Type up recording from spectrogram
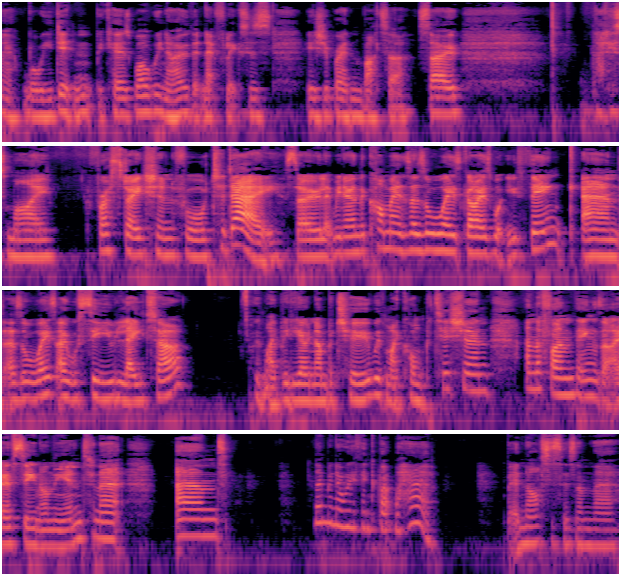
Yeah, well, you didn't because well, we know that Netflix is is your bread and butter. So that is my frustration for today. So let me know in the comments, as always, guys, what you think. And as always, I will see you later with my video number two with my competition and the fun things that I have seen on the internet. And let me know what you think about my hair. Bit of narcissism there.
